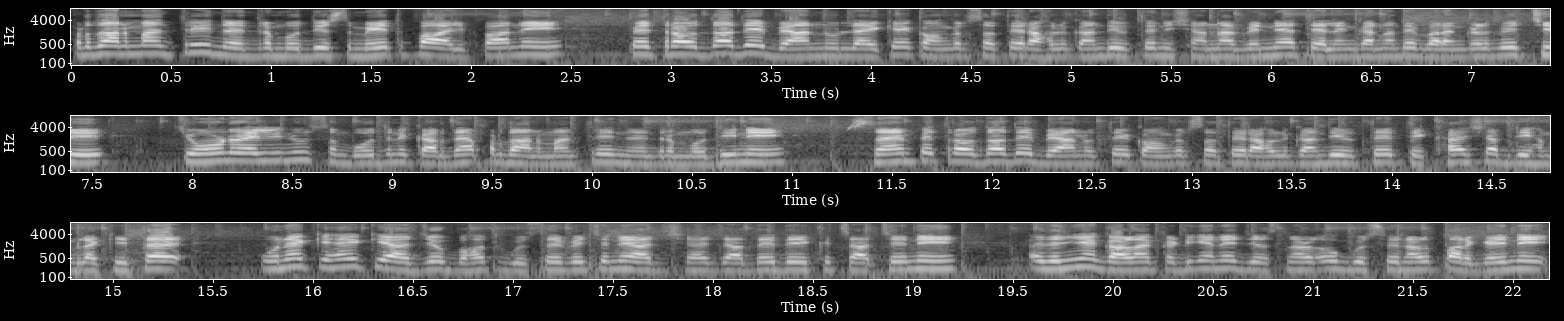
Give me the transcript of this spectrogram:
ਪ੍ਰਧਾਨ ਮੰਤਰੀ ਨਰਿੰਦਰ ਮੋਦੀ ਸਮੇਤ ਭਾਜਪਾ ਨੇ ਪਿਤਰੌਦਾ ਦੇ ਬਿਆਨ ਨੂੰ ਲੈ ਕੇ ਕਾਂਗਰਸ ਅਤੇ ਰਾਹੁਲ ਗਾਂਧੀ ਉੱਤੇ ਨਿਸ਼ਾਨਾ ਬਿੰਨਿਆ। ਤੇਲੰਗਾਨਾ ਦੇ ਵਰੰਗਲ ਵਿੱਚ ਚੋਣ ਰੈਲੀ ਨੂੰ ਸੰਬੋਧਨ ਕਰਦਿਆਂ ਪ੍ਰਧਾਨ ਮੰਤਰੀ ਨਰਿੰਦਰ ਮੋਦੀ ਨੇ ਸੈਮ ਪਿਤਰੌਦਾ ਦੇ ਬਿਆਨ ਉੱਤੇ ਕਾਂਗਰਸ ਅਤੇ ਰਾਹੁਲ ਗਾਂਧੀ ਉੱਤੇ ਤਿੱਖਾ ਸ਼ਬਦੀ ਹਮਲਾ ਕੀਤਾ ਹੈ। ਉਹਨੇ ਕਿਹਾ ਕਿ ਅੱਜ ਉਹ ਬਹੁਤ ਗੁੱਸੇ ਵਿੱਚ ਨੇ। ਅੱਜ ਸ਼ਹਿਜ਼ਾਦੇ ਦੇ ਇੱਕ ਚਾਚੇ ਨੇ ਅਜਿਹੀਆਂ ਗਾਲਾਂ ਕੱਢੀਆਂ ਨੇ, ਜਿਸ ਨਾਲ ਉਹ ਗੁੱਸੇ ਨਾਲ ਭਰ ਗਏ ਨੇ।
